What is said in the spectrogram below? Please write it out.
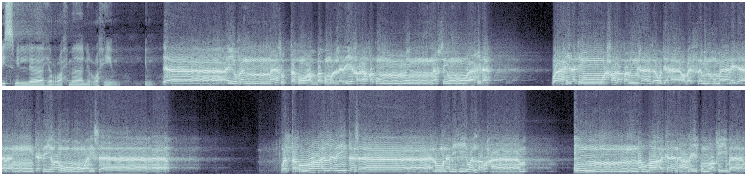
بسم الله الرحمن الرحيم. يا أيها الناس اتقوا ربكم الذي خلقكم من نفس واحدة واحدة وخلق منها زوجها وبث منهما رجالا كثيرا ونساء. واتقوا الله الذي تساءلون به والأرحام. إن الله كان عليكم رقيبا.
